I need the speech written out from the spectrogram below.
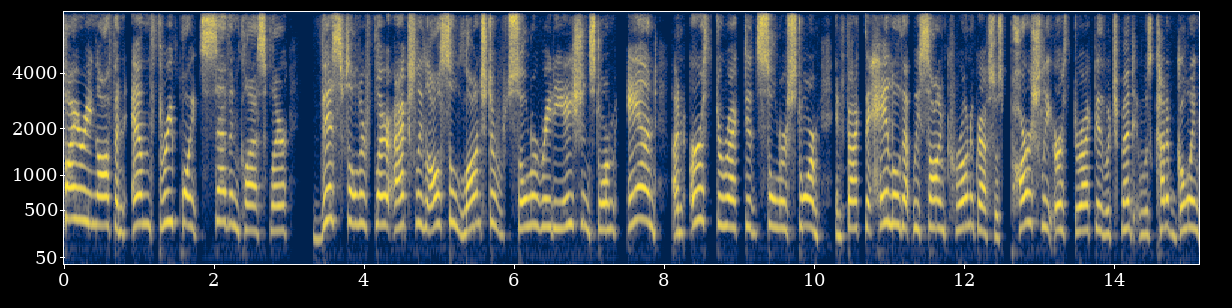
firing off an M3.7 class flare this solar flare actually also launched a solar radiation storm and an Earth-directed solar storm. In fact, the halo that we saw in coronagraphs was partially Earth-directed, which meant it was kind of going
